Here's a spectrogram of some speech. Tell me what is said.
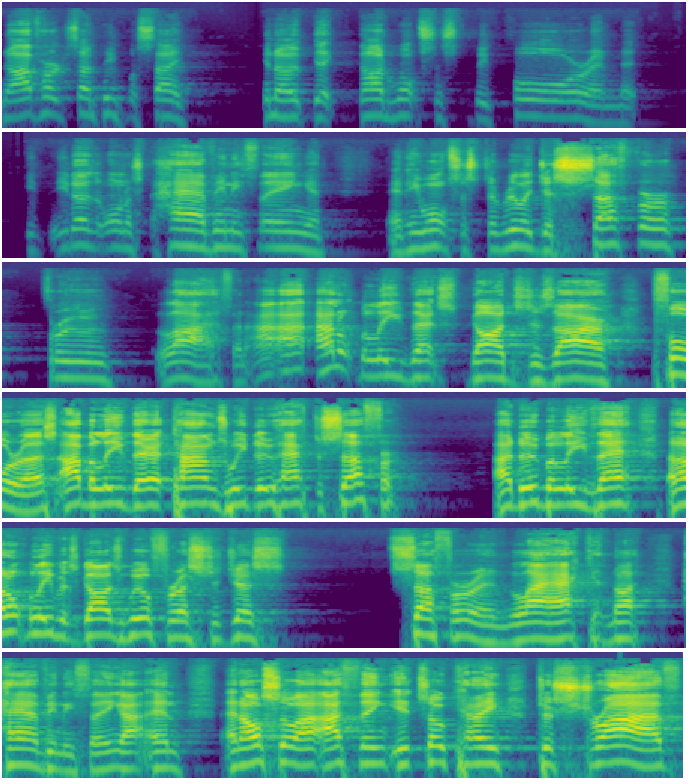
Now, I've heard some people say, you know, that God wants us to be poor and that He, he doesn't want us to have anything. And and He wants us to really just suffer through life. And I, I don't believe that's God's desire for us. I believe there at times we do have to suffer. I do believe that, but I don't believe it's God's will for us to just suffer and lack and not have anything. I, and, and also, I, I think it's okay to strive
